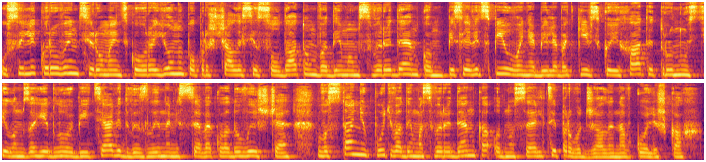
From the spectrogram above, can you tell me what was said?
У селі Коровинці Руменського району попрощалися з солдатом Вадимом Свириденком. Після відспівування біля батьківської хати труну з тілом загиблого бійця відвезли на місцеве кладовище. В останню путь Вадима Свириденка односельці проводжали навколішках.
